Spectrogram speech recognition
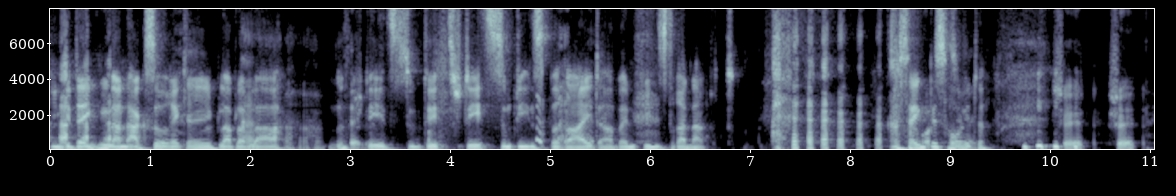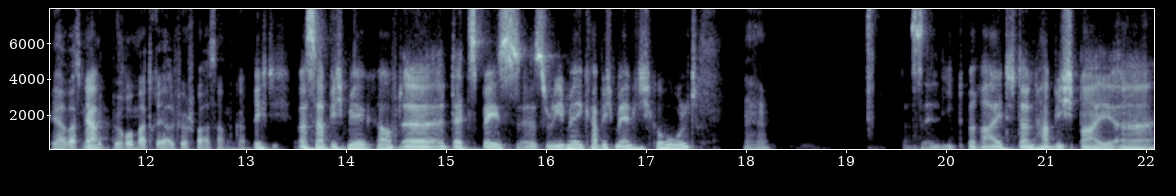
In Gedenken an Axo Reckel, bla bla bla. Ne, stets, zum, stets zum Dienst bereit, aber in finsterer Nacht. Das hängt bis heute. Schön, schön. Ja, was man ja. mit Büromaterial für Spaß haben kann. Richtig. Was habe ich mir gekauft? Äh, Dead Space äh, das Remake habe ich mir endlich geholt. Mhm. Das äh, liegt bereit. Dann habe ich bei äh,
